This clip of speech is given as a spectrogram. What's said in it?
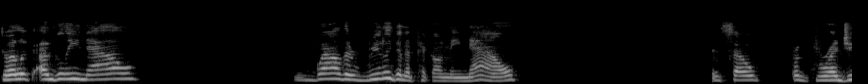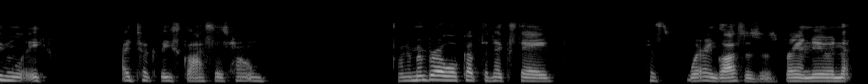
Do I look ugly now? Wow, they're really going to pick on me now. And so begrudgingly, I took these glasses home. And I remember I woke up the next day because wearing glasses was brand new. And that,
